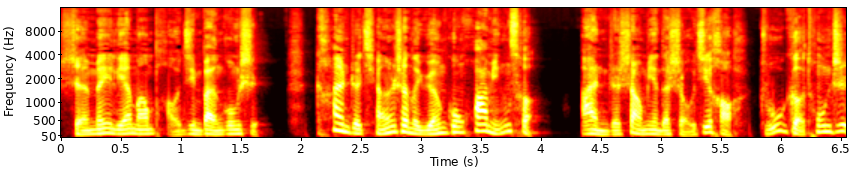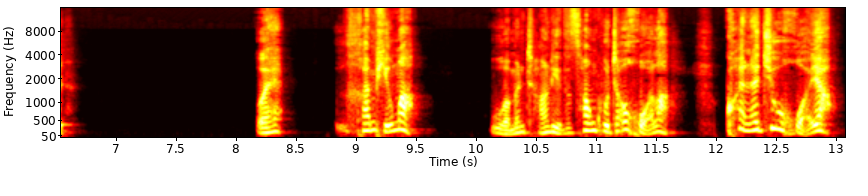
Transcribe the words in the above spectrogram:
沈梅连忙跑进办公室，看着墙上的员工花名册，按着上面的手机号逐个通知：“喂，韩平吗？我们厂里的仓库着火了，快来救火呀！”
